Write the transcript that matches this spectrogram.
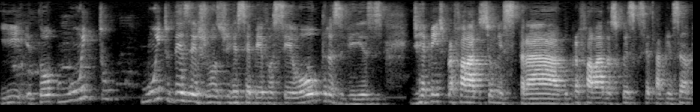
E estou muito muito desejoso de receber você outras vezes, de repente para falar do seu mestrado, para falar das coisas que você está pensando.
